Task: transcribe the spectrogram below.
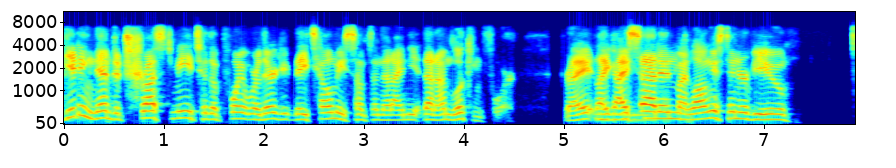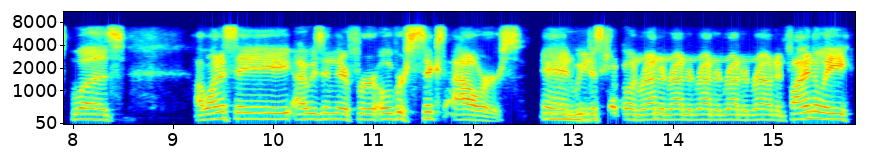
getting them to trust me to the point where they're they tell me something that I need that I'm looking for, right? Like I Mhm. sat in my longest interview was I want to say I was in there for over 6 hours and we Mhm. just kept going round and round and round and round and round and finally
